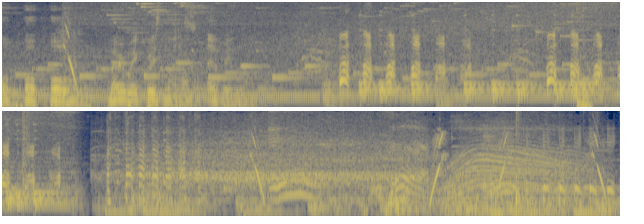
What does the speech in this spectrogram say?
Ho, ho, ho. Merry Christmas, everyone. Oh, Good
